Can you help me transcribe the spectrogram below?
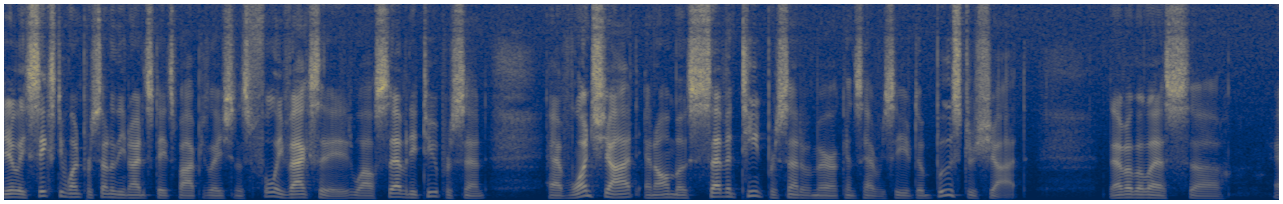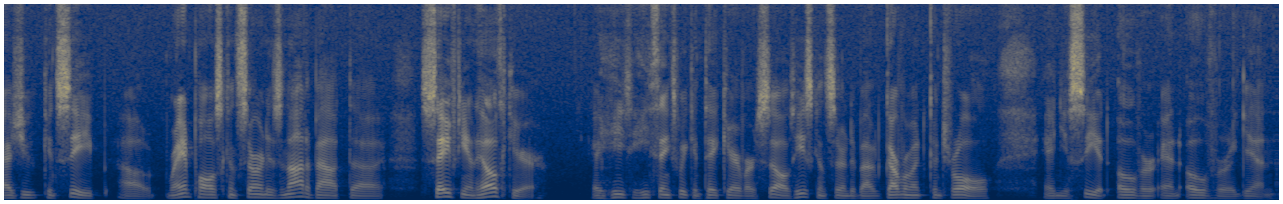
nearly 61% of the United States population is fully vaccinated, while 72% have one shot, and almost 17% of Americans have received a booster shot. Nevertheless, uh, as you can see, uh, Rand Paul's concern is not about uh, safety and health care. He, he thinks we can take care of ourselves. He's concerned about government control, and you see it over and over again.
